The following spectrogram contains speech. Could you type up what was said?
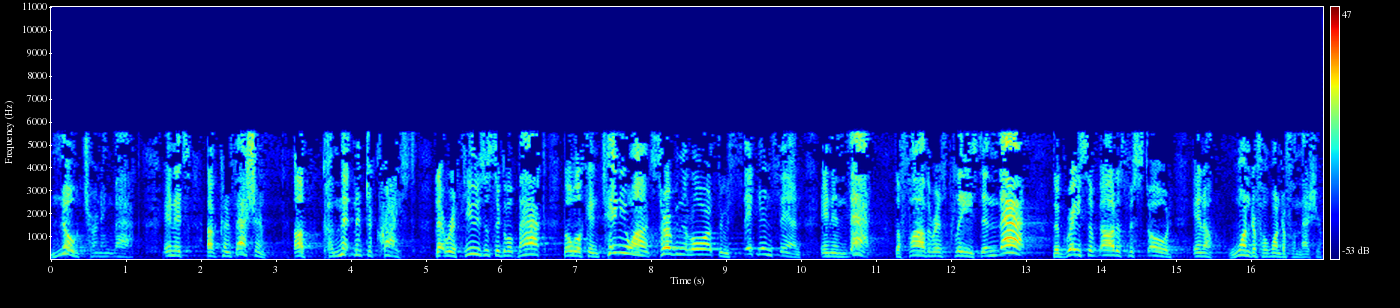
No turning back. And it's a confession of commitment to Christ that refuses to go back, but will continue on serving the Lord through thick and thin. And in that, the Father is pleased. In that, the grace of God is bestowed in a wonderful, wonderful measure.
